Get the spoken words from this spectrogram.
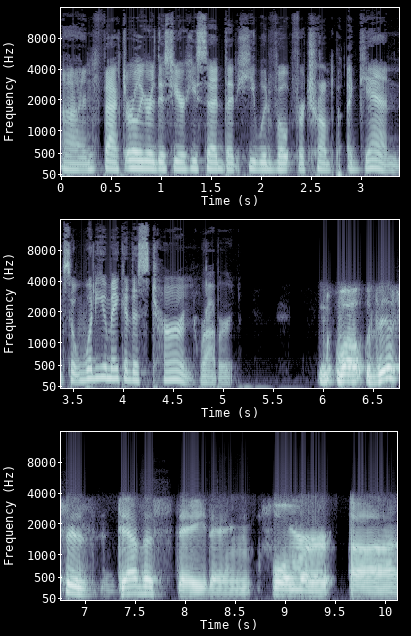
Uh, in fact, earlier this year, he said that he would vote for Trump again. So, what do you make of this turn, Robert? Well, this is devastating for uh,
